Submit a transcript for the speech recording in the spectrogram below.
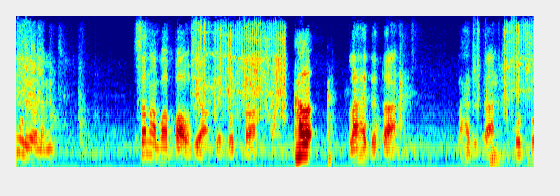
kuulijoille nyt sananvapaus ja, ja tota, Halu, lähetetään, lähetetään kutsu,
